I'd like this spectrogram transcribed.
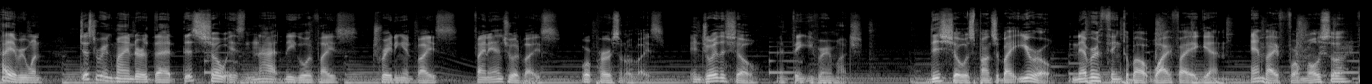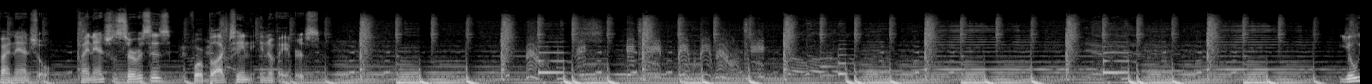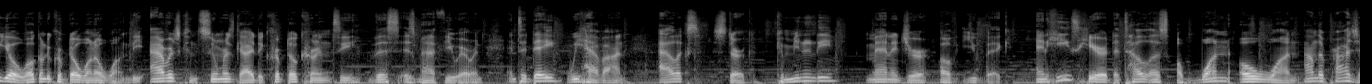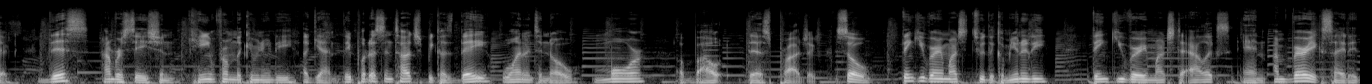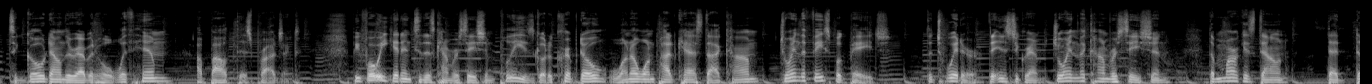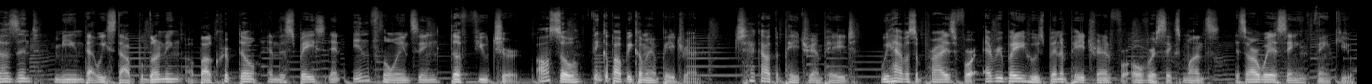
Hi, everyone. Just a reminder that this show is not legal advice, trading advice, financial advice, or personal advice. Enjoy the show, and thank you very much. This show is sponsored by Eero, Never Think About Wi Fi Again, and by Formosa Financial, financial services for blockchain innovators. Yo, yo, welcome to Crypto 101, the average consumer's guide to cryptocurrency. This is Matthew Aaron, and today we have on Alex Stirk, community manager of Ubiq. And he's here to tell us a 101 on the project. This conversation came from the community again. They put us in touch because they wanted to know more about this project. So, thank you very much to the community. Thank you very much to Alex. And I'm very excited to go down the rabbit hole with him about this project. Before we get into this conversation, please go to crypto101podcast.com, join the Facebook page, the Twitter, the Instagram, join the conversation. The market's down. That doesn't mean that we stop learning about crypto and the space and influencing the future. Also, think about becoming a patron. Check out the Patreon page. We have a surprise for everybody who's been a patron for over six months. It's our way of saying thank you.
